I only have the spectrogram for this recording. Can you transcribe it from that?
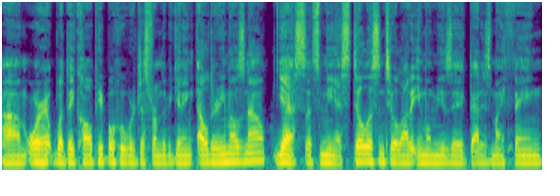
um, or what they call people who were just from the beginning elder emos now. Yes, that's me. I still listen to a lot of emo music. That is my thing.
